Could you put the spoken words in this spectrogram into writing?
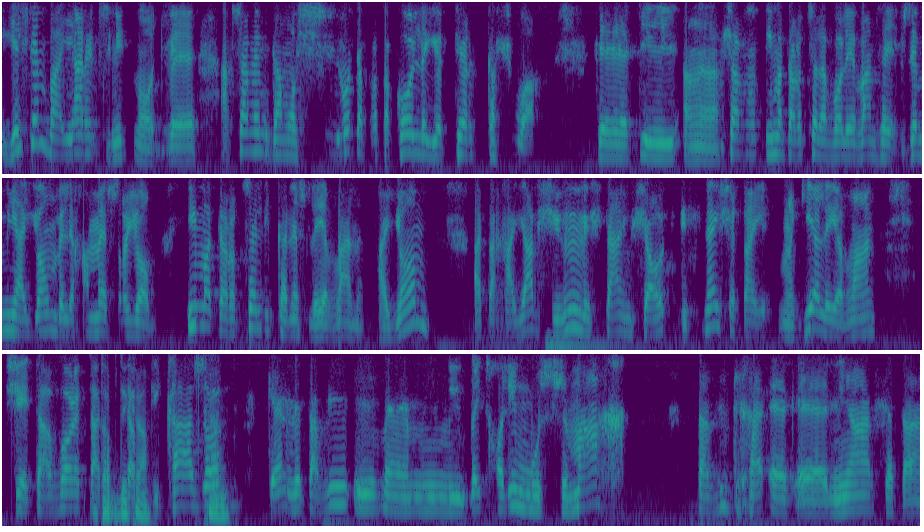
יש להם בעיה רצינית מאוד, ועכשיו הם גם הושיעו את הפרוטוקול ליותר קשוח. כי uh, עכשיו אם אתה רוצה לבוא ליוון זה, זה מהיום ול-15 יום. אם אתה רוצה להיכנס ליוון היום, אתה חייב 72 שעות לפני שאתה מגיע ליוון, שתעבור את, את הבדיקה, הבדיקה הזאת, כן, כן ותביא אה, מבית חולים מוסמך, תביא אה, אה, נייר שאתה...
